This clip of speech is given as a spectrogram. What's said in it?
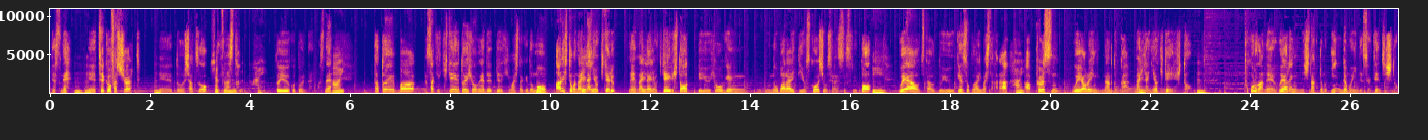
ですね。うんうん。えー take off a shirt、うん。えっ、と、シャツをシャツを脱はい。ということになりますね。はい。例えば、さっき着ているという表現が出出てきましたけども、ある人が何々を着てる、ね、何々を着ている人っていう表現のバラエティを少しお知らせすると、ええ wear を使うという原則がありましたから、はい a person wearing なんとか何々を着ている人。うんところがね、wearing にしなくても in でもいいんですよ、前置詞の。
